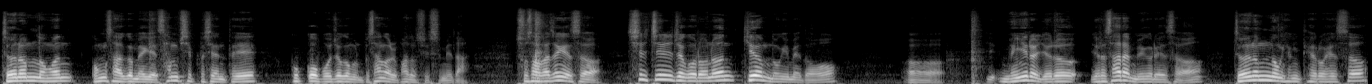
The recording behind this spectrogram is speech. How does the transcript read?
전업농은 공사금액의 30%의 국고 보조금을 무상을 받을 수 있습니다. 수사 과정에서 실질적으로는 기업 농임에도 어, 명의를 여러 여러 사람 명의로 해서 전업농 형태로 해서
